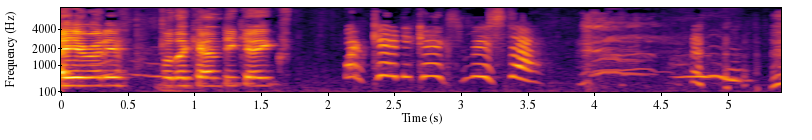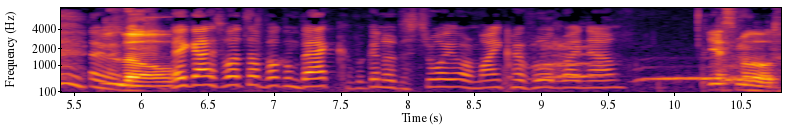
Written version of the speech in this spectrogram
Are you ready for the candy cakes? What candy cakes, mister? Anyway. Lol. Hey guys, what's up? Welcome back. We're gonna destroy our Minecraft world right now. Yes, my lord.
